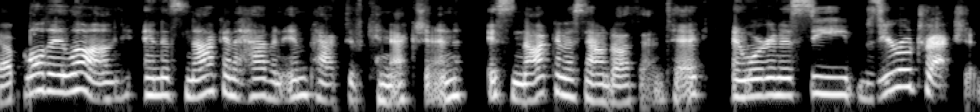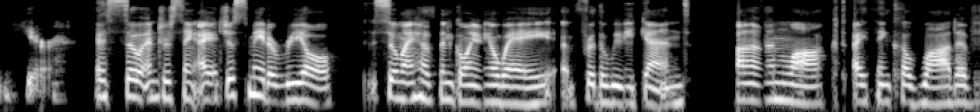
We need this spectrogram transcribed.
yep. all day long, and it's not going to have an impact of connection. It's not going to sound authentic, and we're going to see zero traction here. It's so interesting. I just made a reel. So, my husband going away uh, for the weekend unlocked, I think, a lot of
